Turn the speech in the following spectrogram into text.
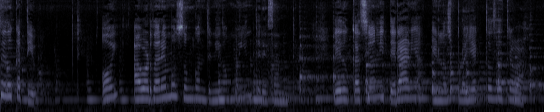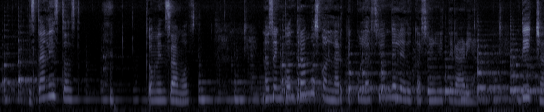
educativo. Hoy abordaremos un contenido muy interesante, la educación literaria en los proyectos de trabajo. ¿Están listos? Comenzamos. Nos encontramos con la articulación de la educación literaria, dicha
